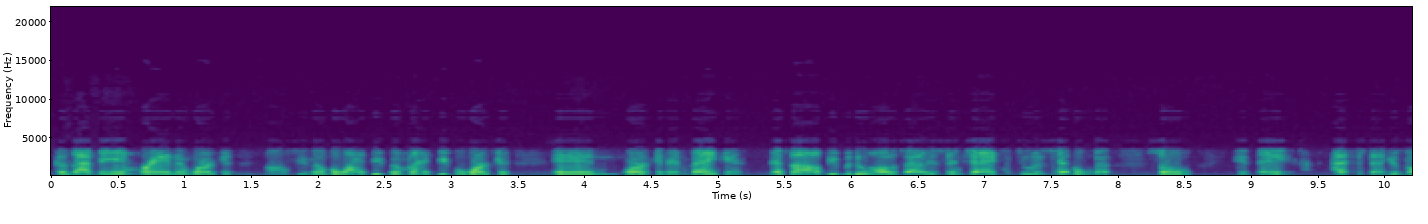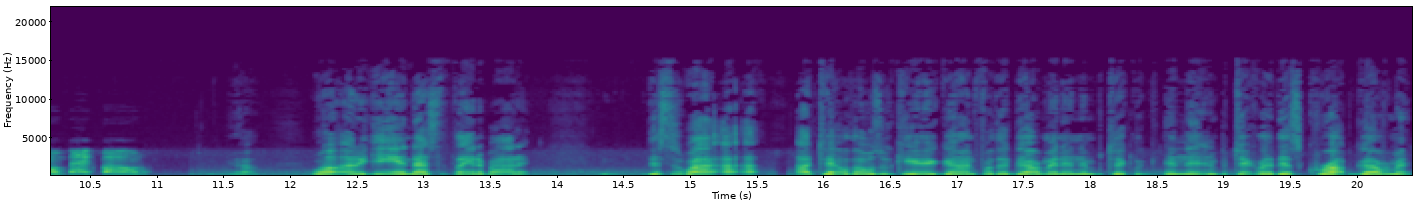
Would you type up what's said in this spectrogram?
Because I be in Brandon working, I see number white people and black people working, and working in banking. That's all people do all the time. It's in Jackson too. It's everywhere. So if they, I just think it's going to backfire on them. Yeah. Well, and again, that's the thing about it. This is why I, I, I tell those who carry a gun for the government, and in particular, in, in particular, this corrupt government,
